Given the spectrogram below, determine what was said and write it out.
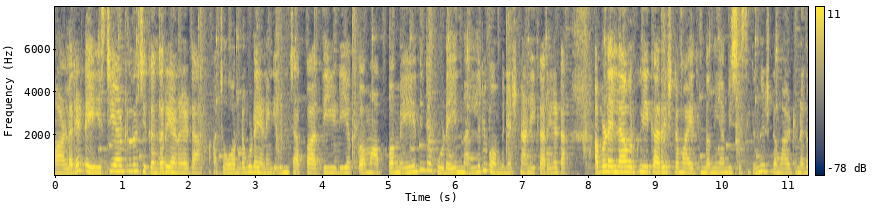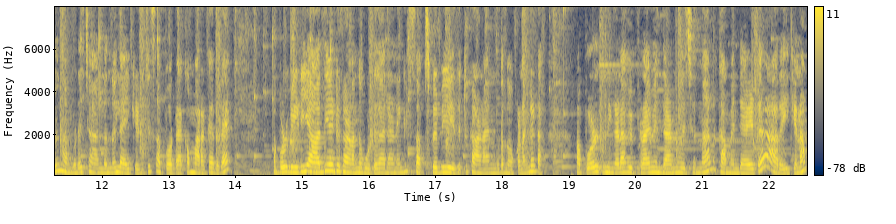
വളരെ ടേസ്റ്റി ആയിട്ടുള്ളൊരു ചിക്കൻ കറിയാണ് കേട്ടോ. ആ ചോറിന്റെ കൂടെ ആണെങ്കിലും ചപ്പാത്തി ഇടിയപ്പം അപ്പം ഏതിന്റെ കൂടെയും നല്ലൊരു കോമ്പിനേഷനാണ് ഈ കറി കേട്ടോ. അപ്പോൾ എല്ലാവർക്കും ഈ കറി ഇഷ്ടമായിട്ടുണ്ടെന്ന് ഞാൻ വിശ്വസിക്കുന്നു. ഇഷ്ടമായിട്ടുണ്ടെങ്കിൽ നമ്മുടെ ചാനലൊന്ന് ലൈക്ക് അടിച്ച് സപ്പോർട്ടാക്കാൻ മറക്കരുതേ. അപ്പോൾ വീഡിയോ ആദ്യമായിട്ട് കാണുന്ന കൂട്ടുകാരാണെങ്കിൽ സബ്സ്ക്രൈബ് ചെയ്തിട്ട് കാണാനും കൂടെ നോക്കണം കേട്ടോ. അപ്പോൾ നിങ്ങളുടെ അഭിപ്രായം എന്താണെന്ന് വെച്ചെന്നാൽ കമന്റായിട്ട് അറിയിക്കണം.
